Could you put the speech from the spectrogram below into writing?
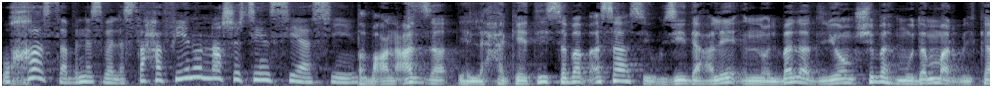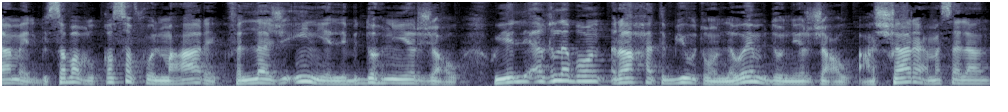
وخاصة بالنسبة للصحفيين والناشطين السياسيين. طبعا عزة يلي حكيتيه سبب أساسي وزيد عليه أنه البلد اليوم شبه مدمر بالكامل بسبب القصف والمعارك فاللاجئين يلي بدهم يرجعوا ويلي أغلبهم راحت بيوتهم لوين بدهم يرجعوا؟ على الشارع مثلا؟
